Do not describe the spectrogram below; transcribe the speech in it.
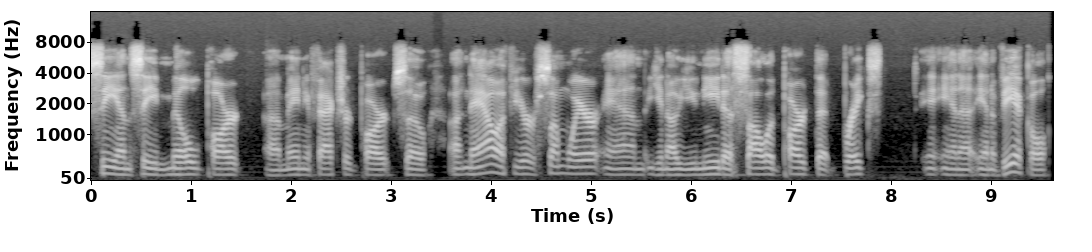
CNC milled part uh, manufactured part. So uh, now, if you're somewhere and you know you need a solid part that breaks in a in a vehicle,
